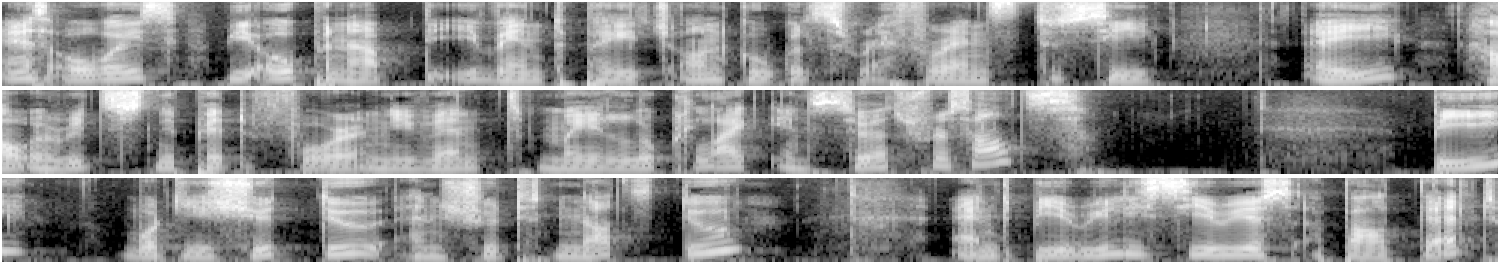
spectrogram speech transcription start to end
As always, we open up the event page on Google's reference to see A. How a rich snippet for an event may look like in search results. B. What you should do and should not do. And be really serious about that.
